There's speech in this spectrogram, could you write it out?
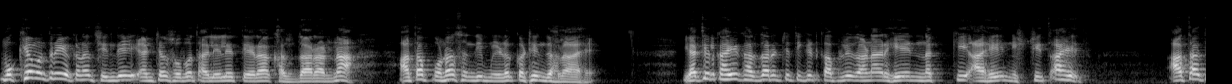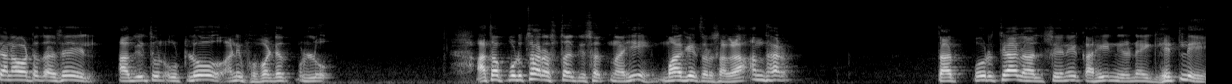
मुख्यमंत्री एकनाथ शिंदे यांच्यासोबत आलेले तेरा खासदारांना आता पुन्हा संधी मिळणं कठीण झालं आहे. यातील काही खासदारांचे तिकीट कापले जाणार हे नक्की आहे निश्चित आहेच आता त्यांना वाटत असेल आगीतून उठलो आणि फोफाट्यात पडलो. आता पुढचा रस्ता दिसत नाही मागे तर सगळा अंधार. तात्पुरत्या लालसेने काही निर्णय घेतले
